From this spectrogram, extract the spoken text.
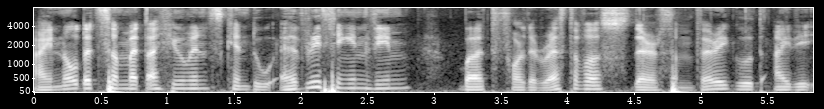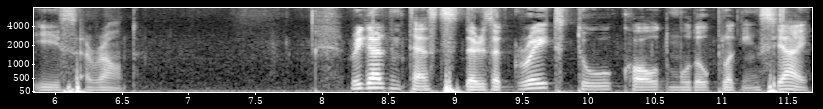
I know that some MetaHumans can do everything in Vim, but for the rest of us, there are some very good IDEs around. Regarding tests, there is a great tool called Moodle Plugin CI,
